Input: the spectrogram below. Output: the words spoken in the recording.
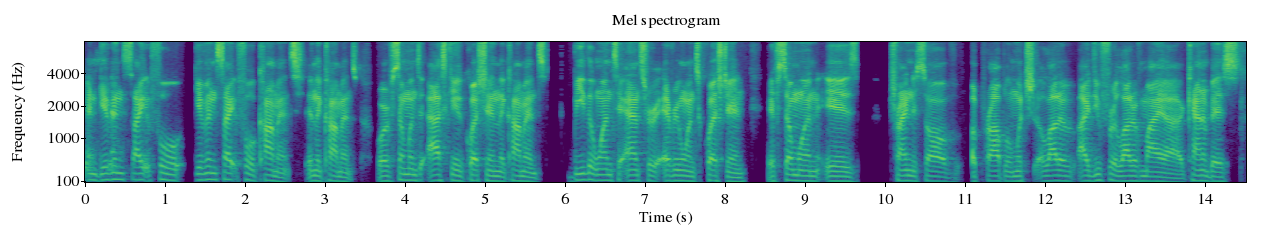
and give yeah. insightful give insightful comments in the comments or if someone's asking a question in the comments be the one to answer everyone's question if someone is trying to solve a problem which a lot of i do for a lot of my uh, cannabis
